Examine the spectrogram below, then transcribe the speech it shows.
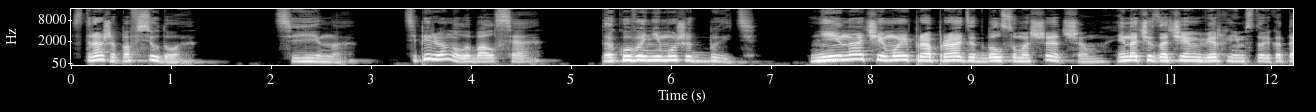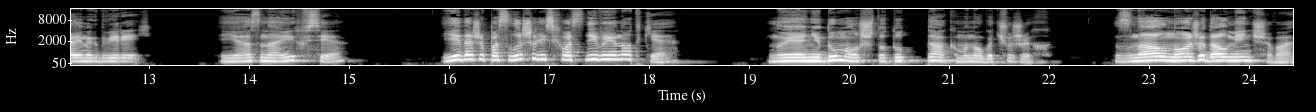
Стража повсюду. Тина. Теперь он улыбался. Такого не может быть. Не иначе мой прапрадед был сумасшедшим, иначе зачем в верхнем столько тайных дверей? Я знаю их все. Ей даже послышались хвастливые нотки. Но я не думал, что тут так много чужих. Знал, но ожидал меньшего.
